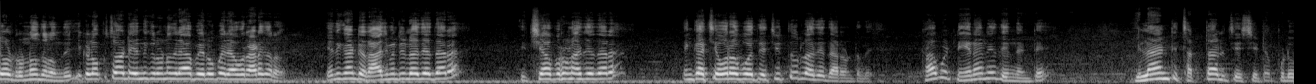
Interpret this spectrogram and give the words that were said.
చోట రెండు వందలు ఉంది. ఇక్కడ ఒక చోట ఎందుకు రెండు వందల యాభై రూపాయలు ఎవరు అడగరు? ఎందుకంటే రాజమండ్రిలో అదే ధర ఇచ్చాపురంలో అదే ధర ఇంకా చివర పోతే చిత్తూరులో అదే ధర ఉంటుంది. కాబట్టి నేననేది ఏంటంటే ఇలాంటి చట్టాలు చేసేటప్పుడు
